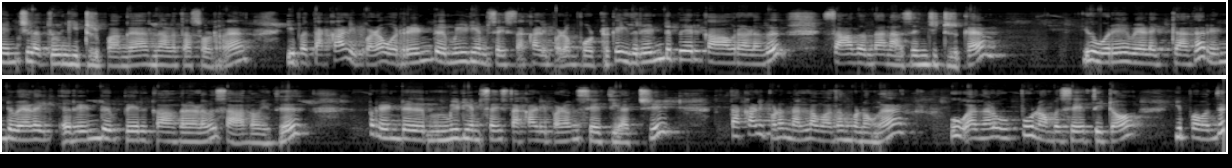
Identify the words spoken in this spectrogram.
பெஞ்சில் தூங்கிட்டு இருப்பாங்க அதனால தான் சொல்கிறேன் இப்போ தக்காளி பழம் ஒரு ரெண்டு மீடியம் சைஸ் தக்காளி பழம் போட்டிருக்கேன். இது ரெண்டு பேருக்கு ஆகிற அளவு சாதம் தான் நான் செஞ்சிட்ருக்கேன் இது ஒரே வேலைக்காக ரெண்டு வேலை ரெண்டு பேருக்கு ஆகிற அளவு சாதம் இது. இப்போ ரெண்டு மீடியம் சைஸ் தக்காளி பழம் சேர்த்தியாச்சு. தக்காளி பழம் நல்லா வதங்கணுங்க. அதனால் உப்பும் நம்ம சேர்த்திட்டோம். இப்போ வந்து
